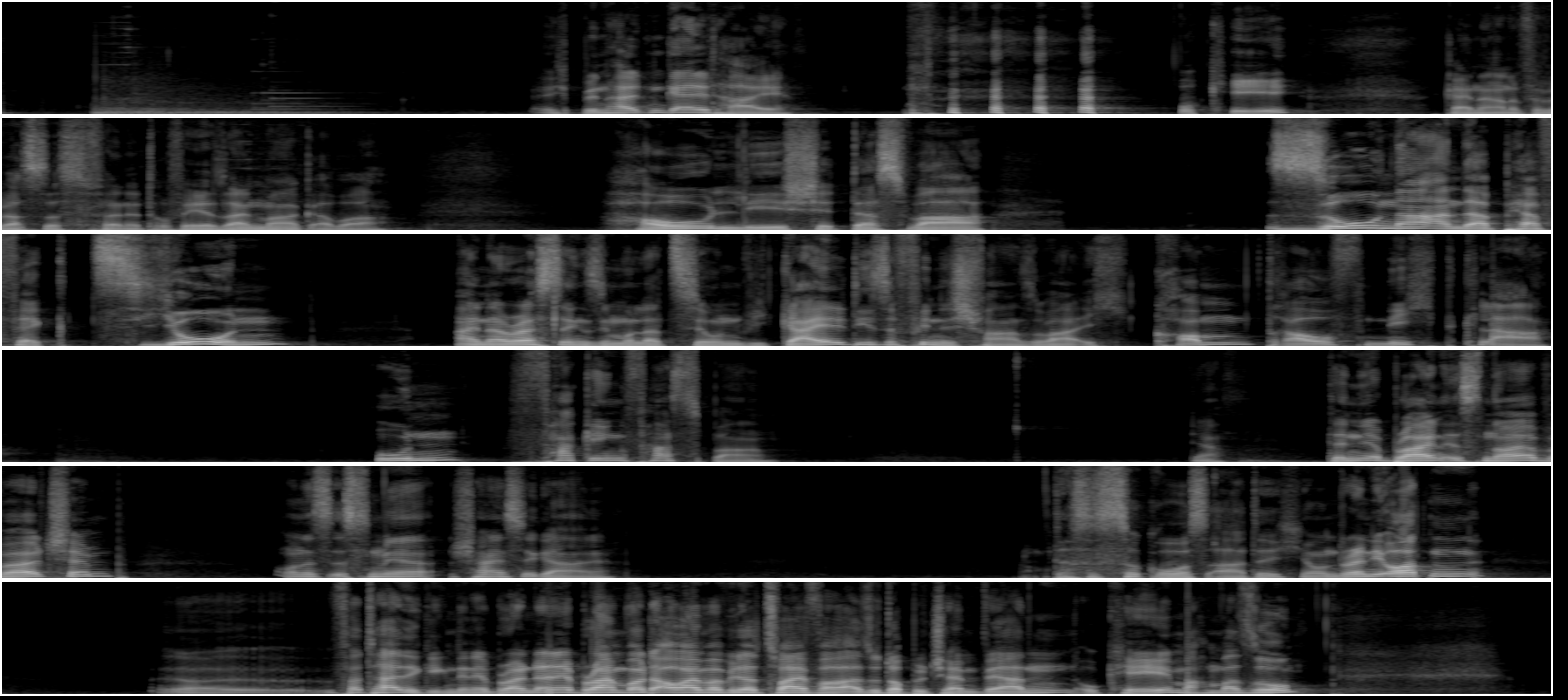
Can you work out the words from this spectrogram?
Ich bin halt ein Geldhai. okay. Keine Ahnung, für was das für eine Trophäe sein mag, aber holy shit, das war so nah an der Perfektion einer Wrestling-Simulation, wie geil diese Finish-Phase war. Ich komme drauf nicht klar. Unfucking fassbar. Ja. Daniel Bryan ist neuer World Champ und es ist mir scheißegal. Das ist so großartig. Und Randy Orton äh, verteidigt gegen Daniel Bryan. Daniel Bryan wollte auch einmal wieder zweifach, also Doppelchamp werden. Okay, machen wir so.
